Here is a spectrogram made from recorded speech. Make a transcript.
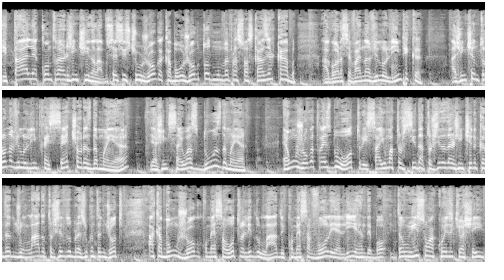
Itália contra a Argentina lá. Você assistiu o jogo, acabou o jogo, todo mundo vai para suas casas e acaba. Agora você vai na Vila Olímpica, a gente entrou na Vila Olímpica às 7 horas da manhã e a gente saiu às duas da manhã. É um jogo atrás do outro e saiu uma torcida, a torcida da Argentina cantando de um lado, a torcida do Brasil cantando de outro. Acabou um jogo, começa outro ali do lado e começa vôlei ali, handebol. Então isso é uma coisa que eu achei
